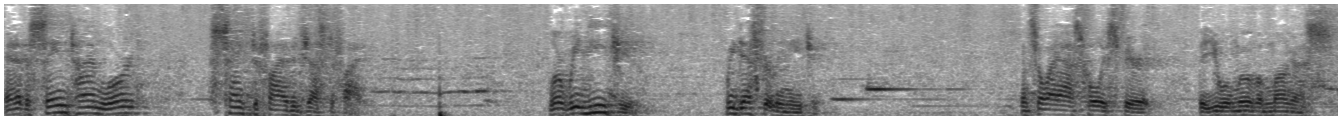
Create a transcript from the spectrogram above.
And at the same time, Lord, sanctify the justified. Lord, we need you. We desperately need you. And so I ask, Holy Spirit, that you will move among us,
